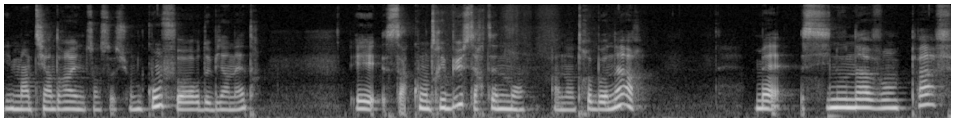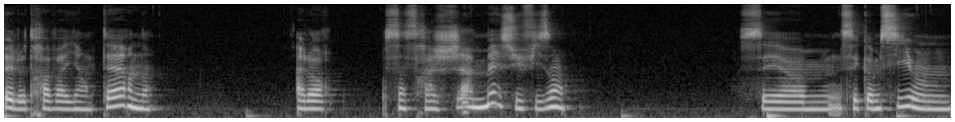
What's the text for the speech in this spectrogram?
Il maintiendra une sensation de confort, de bien-être. Et ça contribue certainement à notre bonheur. Mais si nous n'avons pas fait le travail interne, alors ça ne sera jamais suffisant. C'est euh, comme si on,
